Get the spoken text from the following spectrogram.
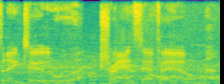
Listening to Trance FM.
